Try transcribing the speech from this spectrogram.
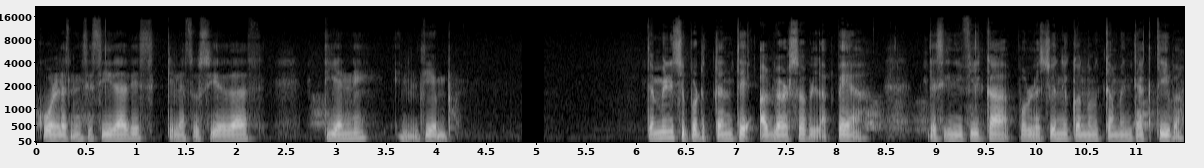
con las necesidades que la sociedad tiene en el tiempo. También es importante hablar sobre la PEA, que significa población económicamente activa.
